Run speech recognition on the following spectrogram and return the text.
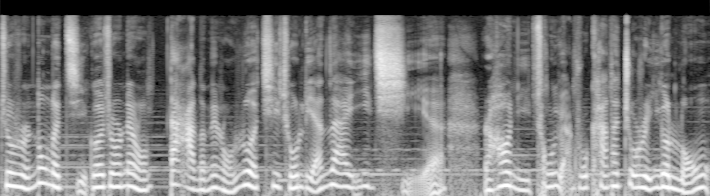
就是弄了几个，就是那种大的那种热气球连在一起，然后你从远处看，它就是一个龙，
